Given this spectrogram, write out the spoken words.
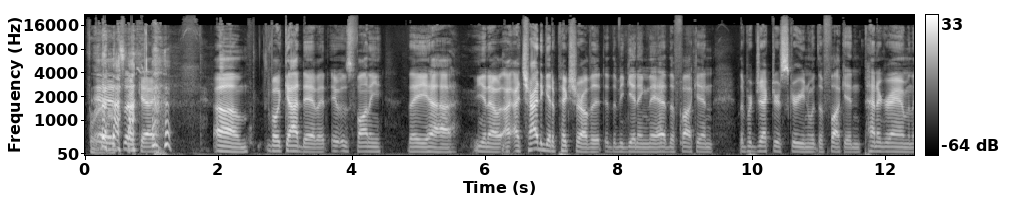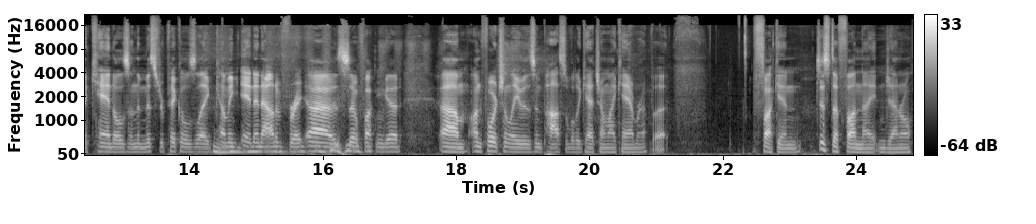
forever. it's okay. Um, but god damn it, it was funny. They, uh, you know, I, I tried to get a picture of it at the beginning. They had the fucking the projector screen with the fucking pentagram and the candles and the Mr. Pickles like coming in and out of frame. Uh, it was so fucking good. Um, unfortunately, it was impossible to catch on my camera, but fucking just a fun night in general.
